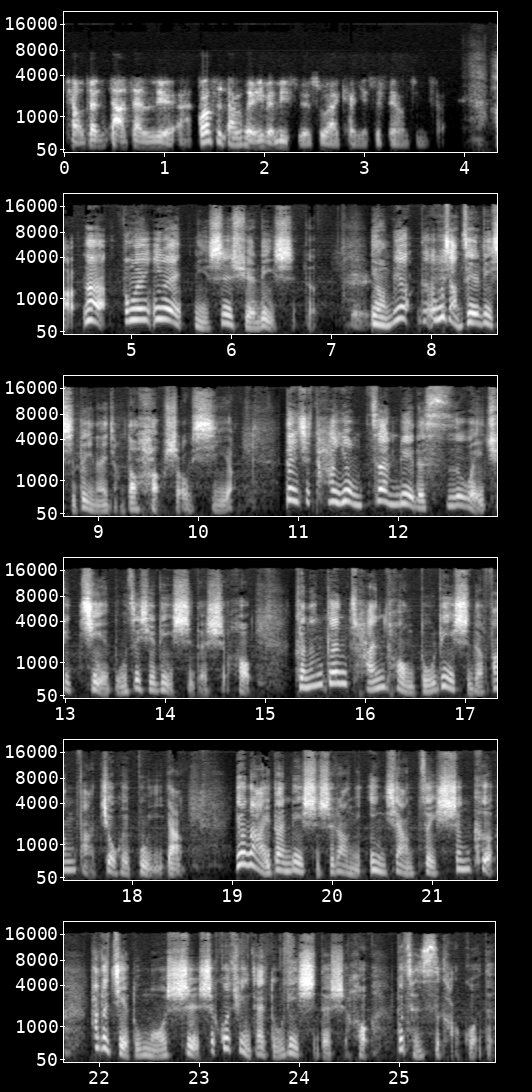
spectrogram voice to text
挑战大战略啊，光是当成一本历史的书来看，也是非常精彩。好，那峰恩，因为你是学历史的。对，有没有？我想这些历史对你来讲都好熟悉哦。但是他用战略的思维去解读这些历史的时候，可能跟传统读历史的方法就会不一样。有哪一段历史是让你印象最深刻？他的解读模式是过去你在读历史的时候不曾思考过的。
